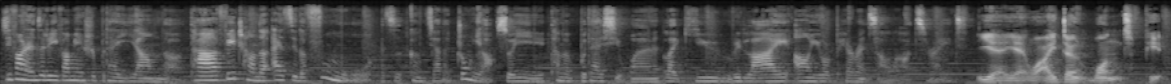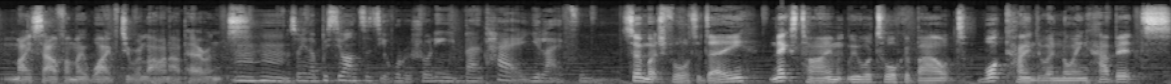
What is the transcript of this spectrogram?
西方人在这一方面是不太一样的，他非常的爱自己的父母，孩子更加的重要，所以他们不太喜欢 like you rely on your parents a lot, right? Yeah, yeah. Well, I don't want pe- myself and my wife to rely on our parents. 嗯，所以呢，不希望自己或者说另一半太依赖父母。 So much for today. Next time, we will talk about what kind of annoying habits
